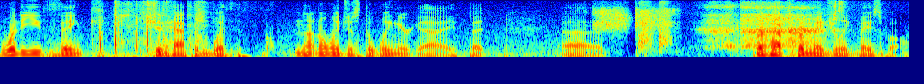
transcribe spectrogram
What do you think should happen with not only just the Wiener guy, but uh, perhaps from Major League Baseball?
